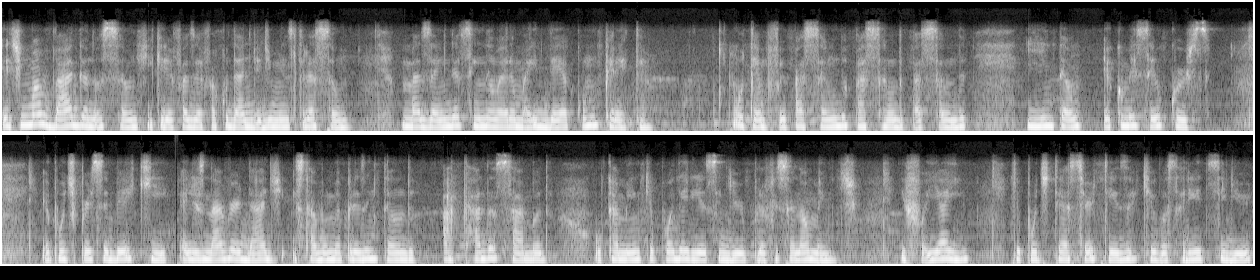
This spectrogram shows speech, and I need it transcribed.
Eu tinha uma vaga noção de que queria fazer a faculdade de administração, mas ainda assim não era uma ideia concreta. O tempo foi passando, passando, passando, e então eu comecei o curso. Eu pude perceber que eles, na verdade, estavam me apresentando a cada sábado o caminho que eu poderia seguir profissionalmente. E foi aí que eu pude ter a certeza que eu gostaria de seguir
